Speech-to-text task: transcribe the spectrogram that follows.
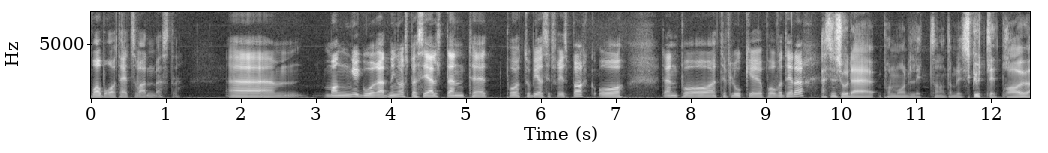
var Bråteit som var den beste. Uh, mange gode redninger, spesielt den til, på Tobias sitt frispark, og den på, til Floki på overtid der. Jeg syns jo det er på en måte litt sånn at han blir skutt litt bra òg.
